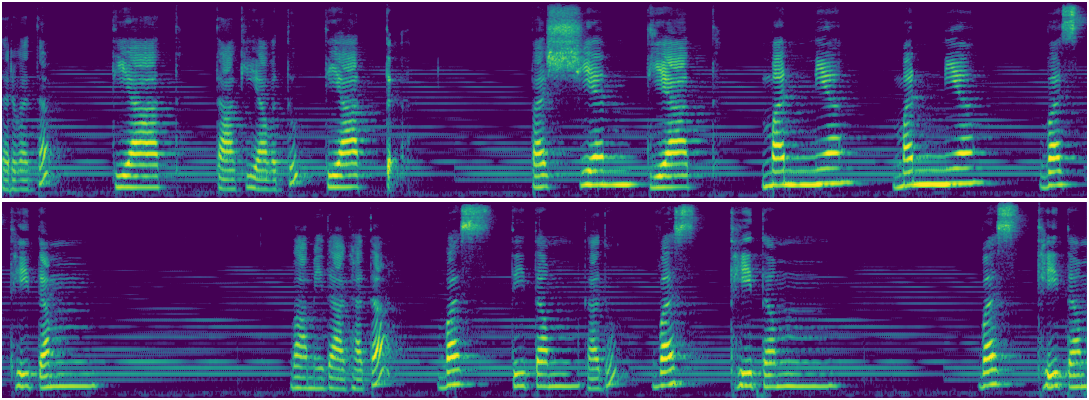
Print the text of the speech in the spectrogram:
తర్వాత త్యాత్ తాకి యావత్తు త్యాత్ పశ్యంత్యాత్ మన్య మన్య वस्थितं వామీద ఆఘాత వస్థితం కాదు वस्थितं वस्थितं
